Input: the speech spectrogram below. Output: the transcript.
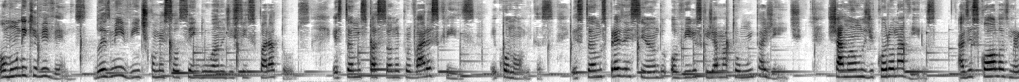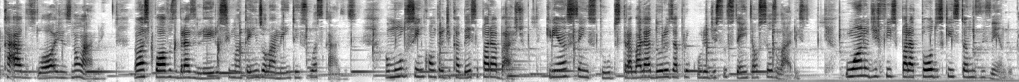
O mundo em que vivemos. 2020 começou sendo um ano difícil para todos. Estamos passando por várias crises econômicas. Estamos presenciando o vírus que já matou muita gente. Chamamos de coronavírus. As escolas, mercados, lojas não abrem. Nós, povos brasileiros, se mantêm em isolamento em suas casas. O mundo se encontra de cabeça para baixo. Crianças sem estudos, trabalhadores à procura de sustento aos seus lares um ano difícil para todos que estamos vivendo.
